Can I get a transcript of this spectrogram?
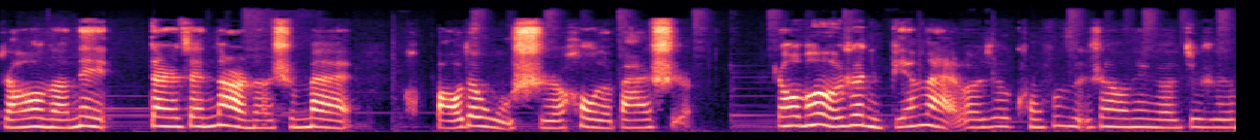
然后呢，那但是在那儿呢是卖薄的五十，厚的八十。然后朋友说你别买了，就是孔夫子上那个就是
